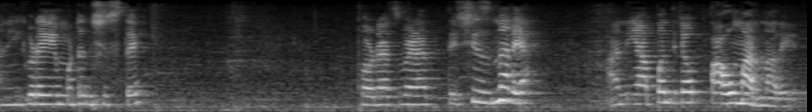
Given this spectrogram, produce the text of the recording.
आणि इकडे मटण शिजते. थोड्याच वेळात ते शिजणार आहे. आणि आपण त्याच्यावर पाव मारणार आहे.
